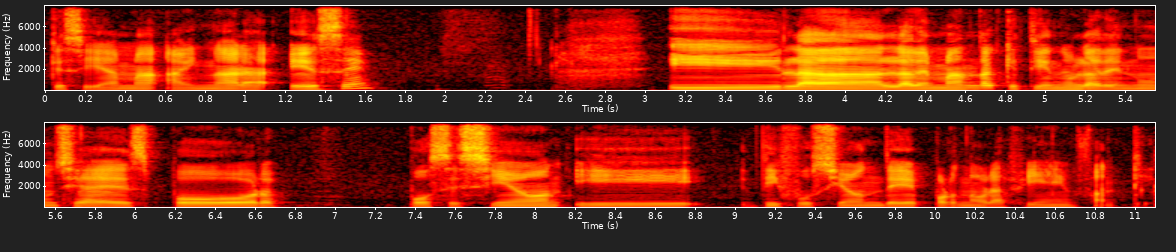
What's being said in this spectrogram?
que se llama Ainara S. Y la, la demanda que tiene o la denuncia es por posesión y difusión de pornografía infantil.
